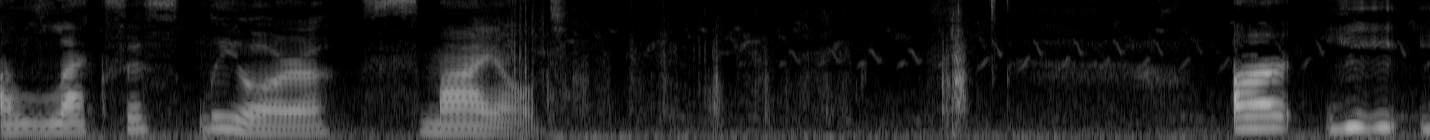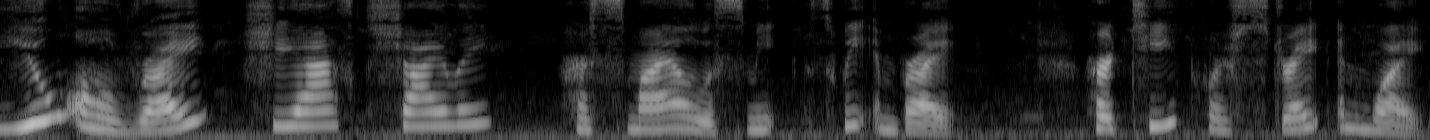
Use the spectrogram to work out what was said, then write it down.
Alexis Leora smiled. Are you, you all right? She asked shyly. Her smile was sweet, sweet and bright. Her teeth were straight and white.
